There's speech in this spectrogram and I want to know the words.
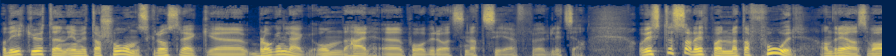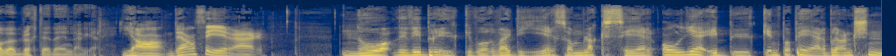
Og det gikk ut en invitasjon, skråstrek eh, blogginnlegg om det her på byråets nettside for litt siden. Og vi stussa litt på en metafor Andreas Wabe brukte i det innlegget. Ja, det han sier er Nå vil vi bruke våre verdier som lakserolje i buken på PR-bransjen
